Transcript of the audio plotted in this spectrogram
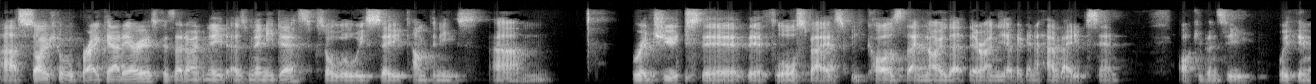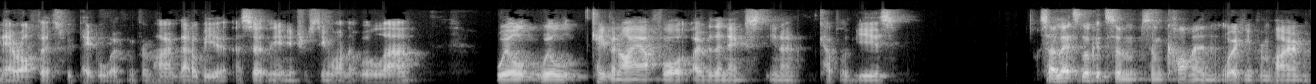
uh, social breakout areas because they don't need as many desks, or will we see companies um, reduce their their floor space because they know that they're only ever going to have 80% occupancy within their office with people working from home. That'll be a, a certainly an interesting one that we'll uh, we'll we'll keep an eye out for over the next you know couple of years. So let's look at some some common working from home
